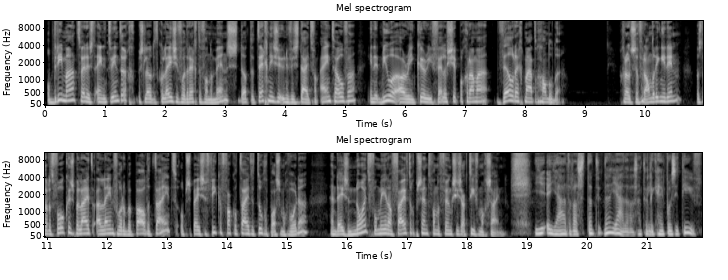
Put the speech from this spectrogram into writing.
Op 3 maart 2021 besloot het College voor de Rechten van de Mens dat de Technische Universiteit van Eindhoven in het nieuwe Irene Curry Fellowship programma wel rechtmatig handelde. Grootste verandering hierin was dat het voorkeursbeleid alleen voor een bepaalde tijd op specifieke faculteiten toegepast mag worden en deze nooit voor meer dan 50% van de functies actief mag zijn. Ja, dat was, dat, dat- ja, dat was natuurlijk heel positief.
